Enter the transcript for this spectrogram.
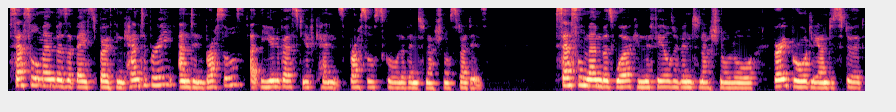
CECIL members are based both in Canterbury and in Brussels at the University of Kent's Brussels School of International Studies. CECIL members work in the field of international law, very broadly understood,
